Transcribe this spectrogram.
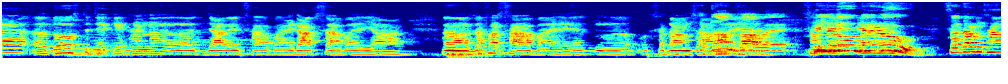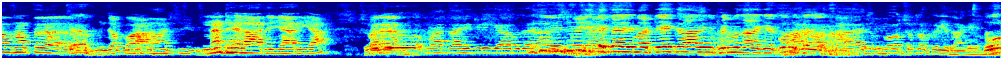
ऐं दोस्त जेके आहिनि जावेद साहिबु आहे डाक साहिबु आहे या ज़फर साहिबु आहे सदाम साहिब सां त जेको आहे नंढे लाज यारी आहे मां तव्हांखे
